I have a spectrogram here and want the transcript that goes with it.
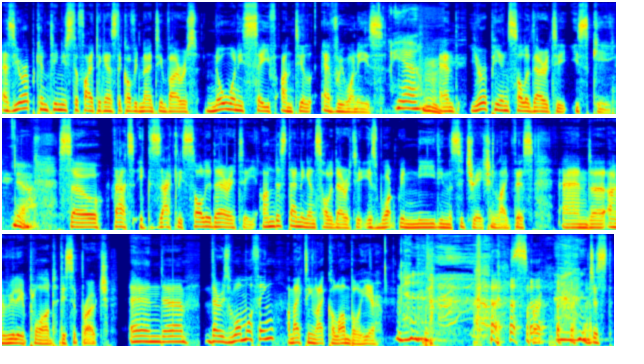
as Europe continues to fight against the COVID 19 virus, no one is safe until everyone is. yeah. And European solidarity is key. Yeah. So that's exactly solidarity. Understanding and solidarity is what we need in a situation like this. And uh, I really applaud this approach. And uh, there is one more thing. I'm acting like Columbo here. Sorry. Just.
